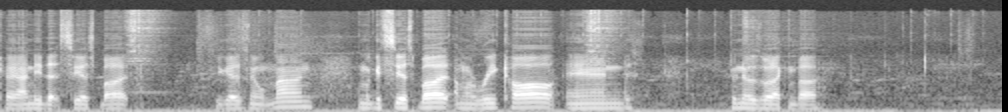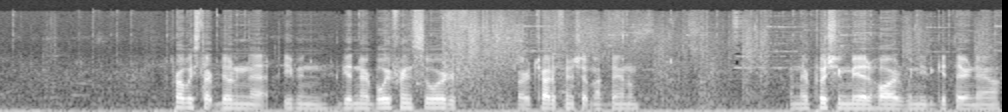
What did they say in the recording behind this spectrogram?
Okay, I need that CS bot. If you guys don't mind. I'm gonna get CS bot, I'm gonna recall, and who knows what I can buy. Probably start building that, even getting our boyfriend sword, or, or try to finish up my phantom. And they're pushing mid hard, we need to get there now.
